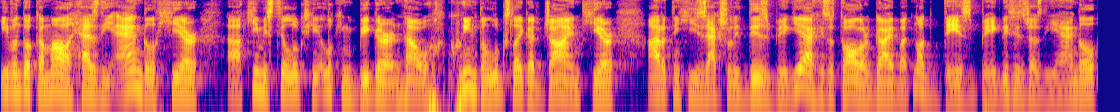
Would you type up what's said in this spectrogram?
Even though Kamal has the angle here, uh, Akim is still looking looking bigger. Now, Quinton looks like a giant here. I don't think he's actually this big. Yeah, he's a taller guy, but not this big. This is just the angle.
